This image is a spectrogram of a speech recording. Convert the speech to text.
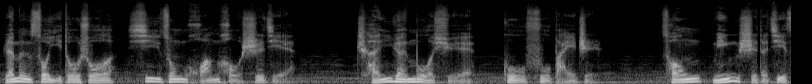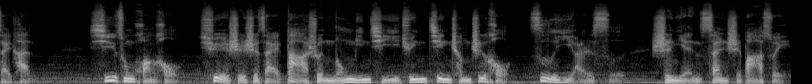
人们所以都说熹宗皇后失节，沉冤莫雪，故复白纸。从明史的记载看，熹宗皇后确实是在大顺农民起义军进城之后自缢而死，时年三十八岁。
